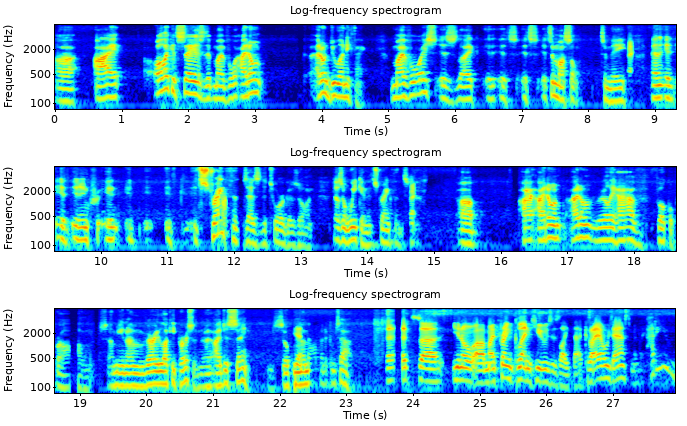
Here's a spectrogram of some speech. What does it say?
uh, I all I could say is that my voice. I don't I don't do anything. My voice is like it, it's it's it's a muscle to me, Right. and it it it, incre- it, it it it strengthens as the tour goes on. It doesn't weaken. It strengthens. Right. Uh, I, I don't I don't really have vocal problems. I mean I'm a very lucky person. I, I just sing. Just open Yeah. my mouth and it comes out. That's uh you know, uh, my friend Glenn Hughes is like that cuz I always ask him like how do you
